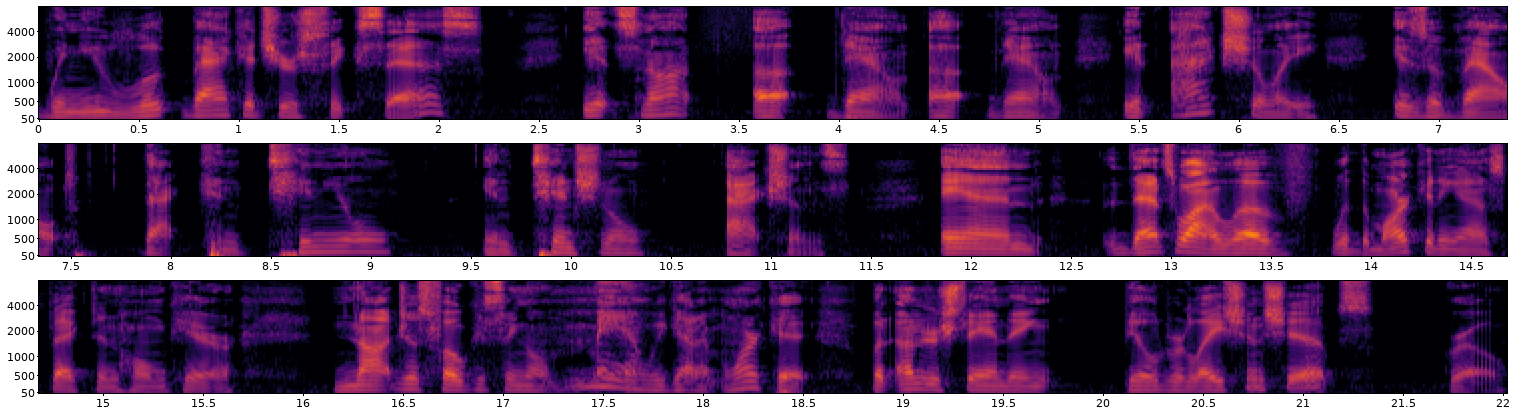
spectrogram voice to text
when you look back at your success, it's not up, down, up, down. It actually is about that continual, intentional actions. And that's why I love with the marketing aspect in home care, not just focusing on, man, we got to market, but understanding build relationships, grow.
